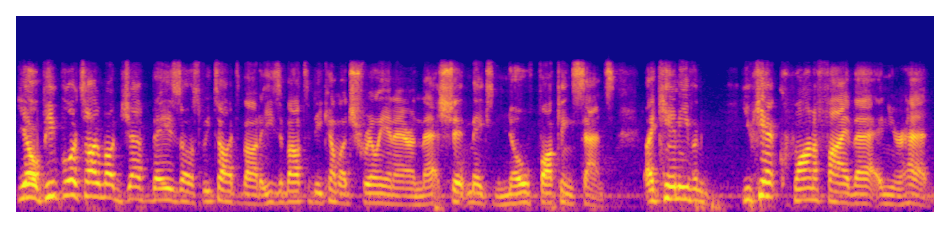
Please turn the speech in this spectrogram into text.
Yo, people are talking about Jeff Bezos. We talked about it. He's about to become a trillionaire, and that shit makes no fucking sense. I can't even. You can't quantify that in your head.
